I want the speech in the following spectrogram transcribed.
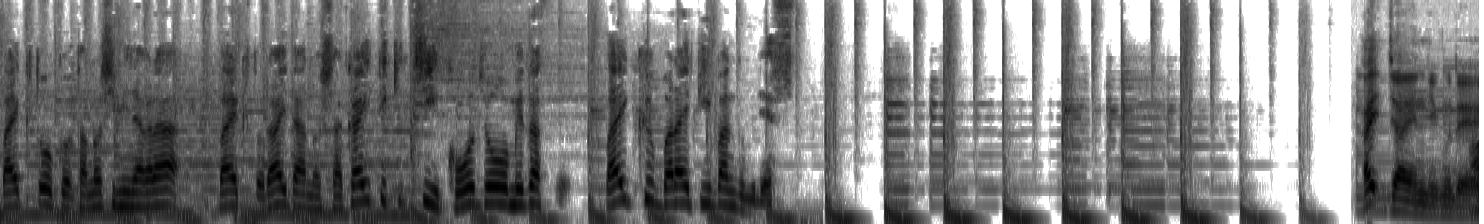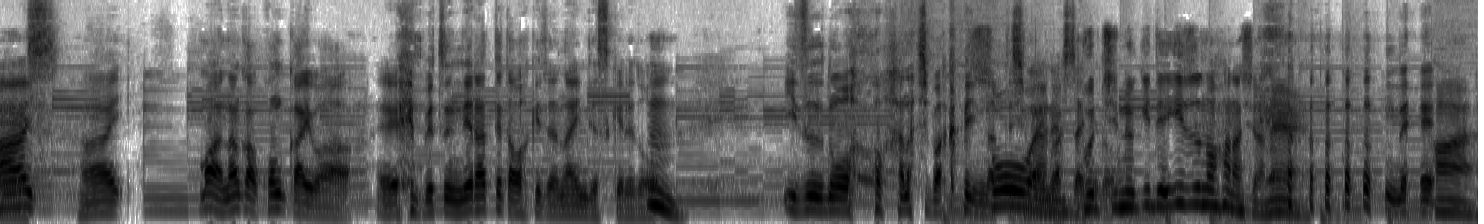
バイクトークを楽しみながら、バイクとライダーの社会的地位向上を目指す、バイクバラエティ番組です。はい、じゃあエンディングです。はい。まあなんか今回は、えー、別に狙ってたわけじゃないんですけれど、うん、伊豆の話ばかりになってしまいましたけど。ぶち抜きで伊豆の話はね。ね。は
